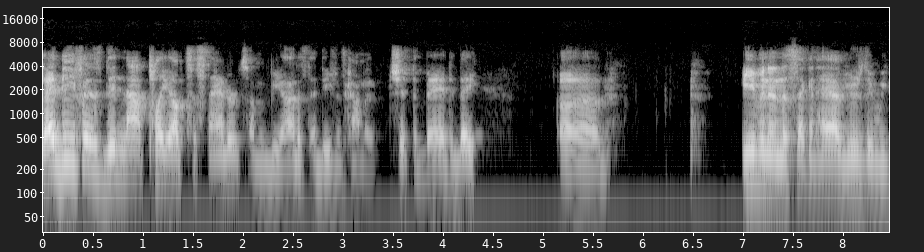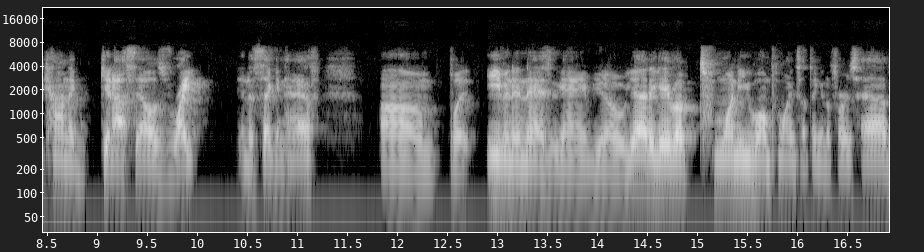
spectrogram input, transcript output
That defense did not play up to standards. I'm gonna be honest. That defense kind of shit the bed today. Uh, even in the second half, usually we kind of get ourselves right in the second half. Um, but even in that game, you know, yeah, they gave up 21 points, I think, in the first half,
